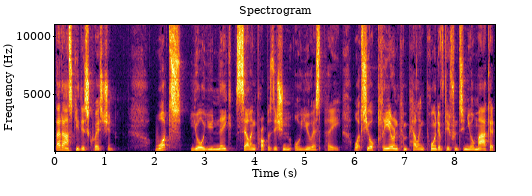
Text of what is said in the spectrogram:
they'd ask you this question What's your unique selling proposition or USP? What's your clear and compelling point of difference in your market?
